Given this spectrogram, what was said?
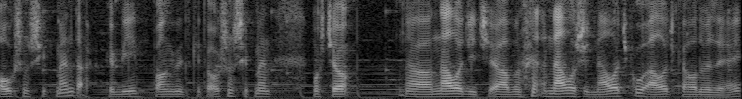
ocean shipment, ako keby po anglicky to ocean shipment, môžete ho e, nalodiť alebo naložiť na loďku a loďka ho odvezie, hej.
